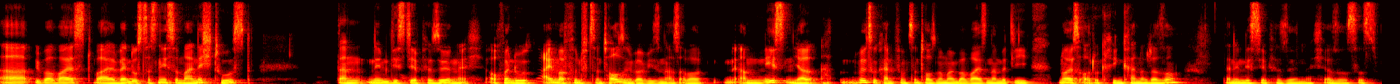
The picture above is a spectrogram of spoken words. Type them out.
äh, überweist, weil wenn du es das nächste Mal nicht tust, dann nehmen die es dir persönlich. Auch wenn du einmal 15.000 überwiesen hast, aber am nächsten Jahr willst du keine 15.000 nochmal überweisen, damit die ein neues Auto kriegen kann oder so, dann nehmen die es dir persönlich. Also es ist.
